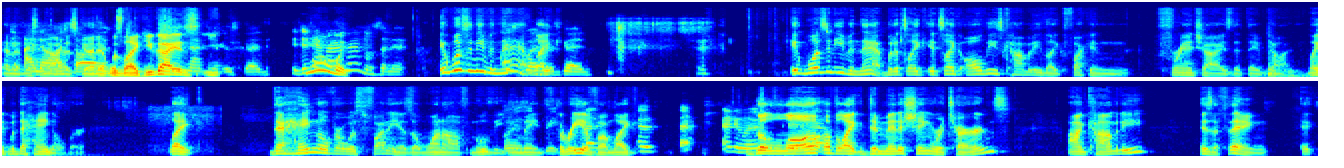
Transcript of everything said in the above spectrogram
and it was know, not I as good. It it. was like you guys. not you- good. It didn't No, have Ryan Reynolds in it. it wasn't even that. was Like good. it wasn't even that. But it's like it's like all these comedy like fucking franchise that they've done, like with The Hangover. Like The Hangover was funny as a one-off movie. You made three of them. Like Anyway, the law yeah. of like diminishing returns on comedy is a thing. It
